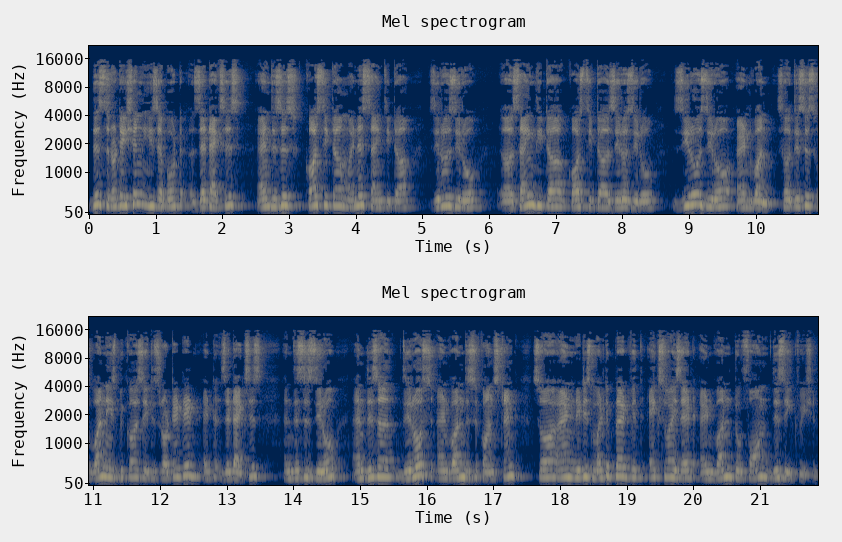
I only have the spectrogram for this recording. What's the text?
This rotation is about Z axis and this is cos theta minus sine theta 0 0 uh, sine theta cos theta 0 0 0 0 and 1 so this is 1 is because it is rotated at z axis and this is 0 and these are zeros and 1 this is constant. So and it is multiplied with x y z and 1 to form this equation.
